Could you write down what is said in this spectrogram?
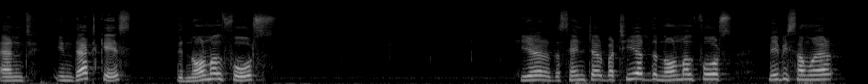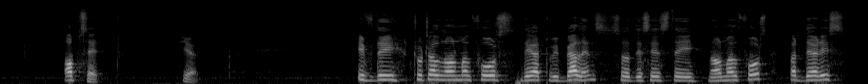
and in that case the normal force here the center, but here the normal force may be somewhere offset here. If the total normal force they are to be balanced. So, this is the normal force, but there is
